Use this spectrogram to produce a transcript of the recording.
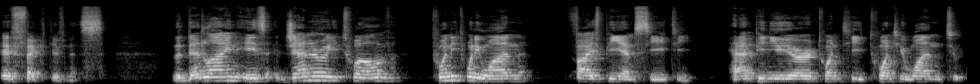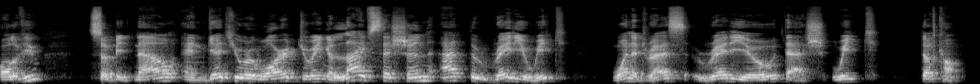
effectiveness. The deadline is January 12, 2021, 5 p.m. CET. Happy New Year 2021 to all of you. Submit now and get your award during a live session at the Radio Week. One address, radio-week.com.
